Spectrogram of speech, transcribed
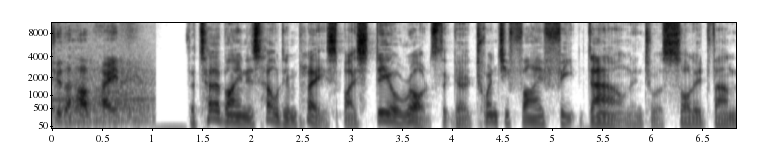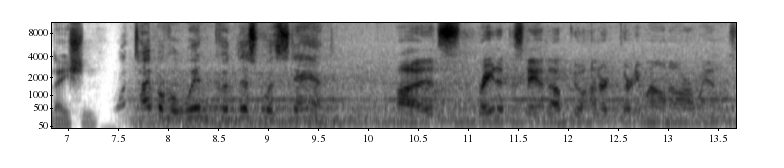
to the hub height the turbine is held in place by steel rods that go 25 feet down into a solid foundation. What type of a wind could this withstand? Uh, it's rated to stand up to 130 mile an hour winds.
